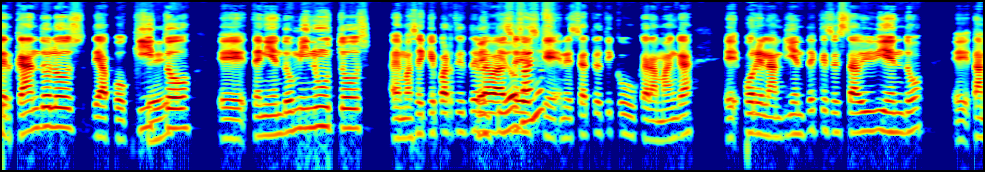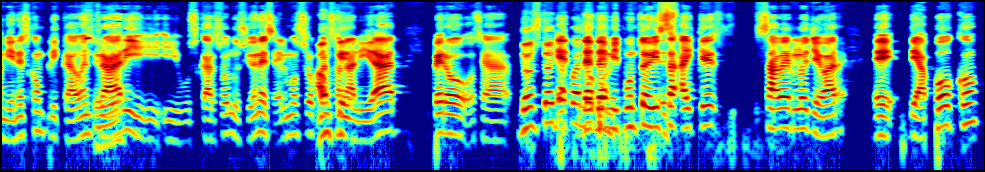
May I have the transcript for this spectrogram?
acercándolos de a poquito, eh, teniendo minutos. Además, hay que partir de la base 22 es años. que en este Atlético Bucaramanga, eh, por el ambiente que se está viviendo, eh, también es complicado Sí. entrar y, y buscar soluciones. Él mostró Aunque- personalidad, pero, o sea, Yo estoy de eh, acuerdo desde con- mi punto de vista, es- hay que saberlo llevar eh, de a poco.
